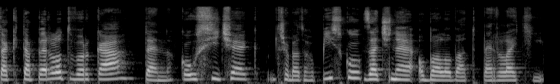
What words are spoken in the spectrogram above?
tak ta perlotvorka, ten kousíček třeba toho písku, začne obalovat perletí.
